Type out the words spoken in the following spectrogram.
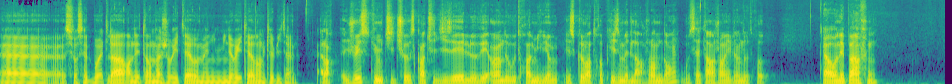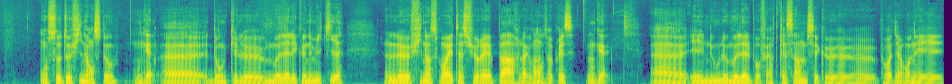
euh, sur cette boîte-là en étant majoritaire ou minoritaire dans le capital. Alors, juste une petite chose, quand tu disais lever 1, 2 ou 3 millions, est-ce que l'entreprise met de l'argent dedans ou cet argent il vient d'autre Alors, on n'est pas un fonds on s'autofinance, nous. Euh, donc, le modèle économique, le financement est assuré par la grande entreprise. Euh, et nous, le modèle, pour faire très simple, c'est que, pour dire, on est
